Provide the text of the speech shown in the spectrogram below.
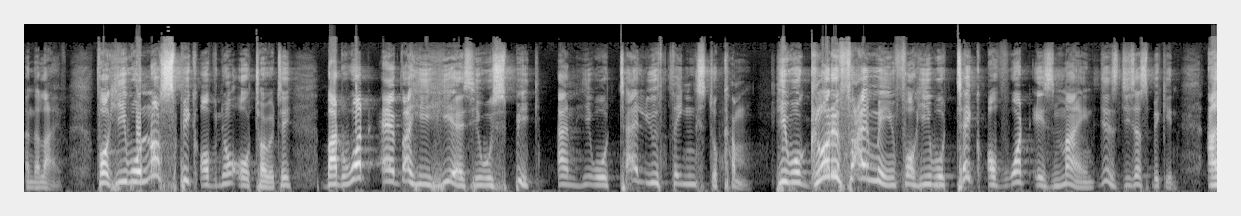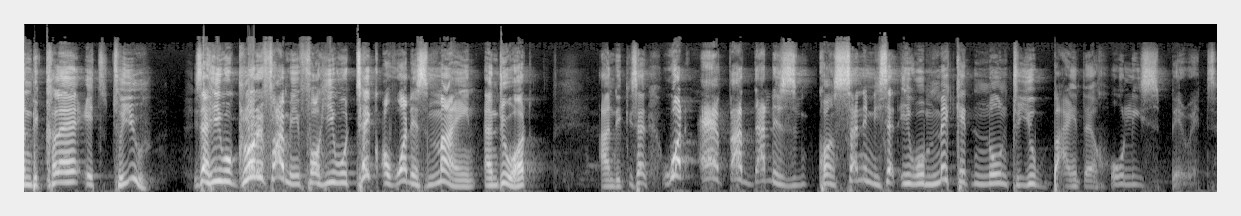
and the life. For he will not speak of no authority, but whatever he hears, he will speak, and he will tell you things to come. He will glorify me, for he will take of what is mine. This is Jesus speaking, and declare it to you. He said, He will glorify me, for he will take of what is mine and do what? And he said, Whatever that is concerning me, he said, He will make it known to you by the Holy Spirit.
